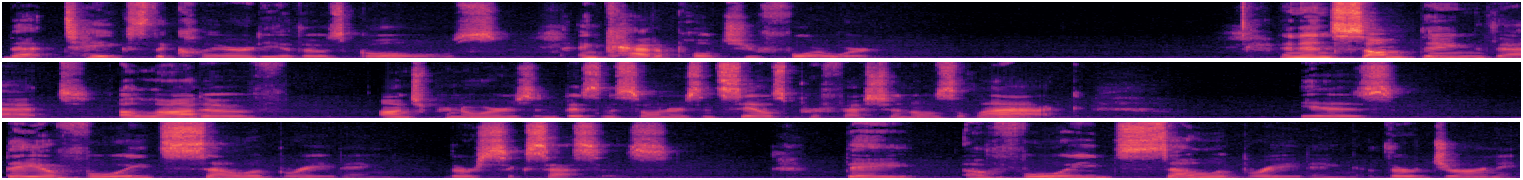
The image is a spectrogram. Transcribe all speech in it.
that takes the clarity of those goals and catapults you forward. And then something that a lot of entrepreneurs and business owners and sales professionals lack is they avoid celebrating their successes. They avoid celebrating their journey.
